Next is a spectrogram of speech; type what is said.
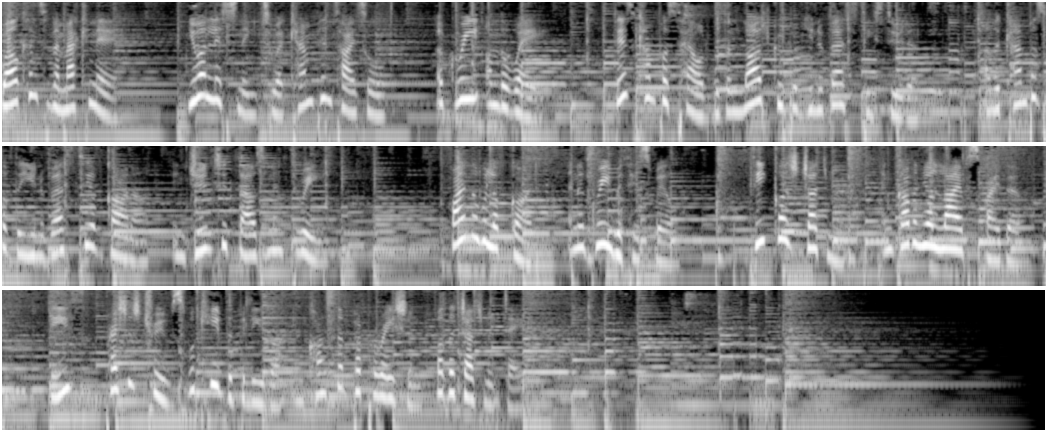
Welcome to the Mackinac. You are listening to a camp entitled Agree on the Way. This camp was held with a large group of university students on the campus of the University of Ghana in June 2003. Find the will of God and agree with His will. Seek God's judgment and govern your lives by them. These precious truths will keep the believer in constant preparation for the judgment day.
